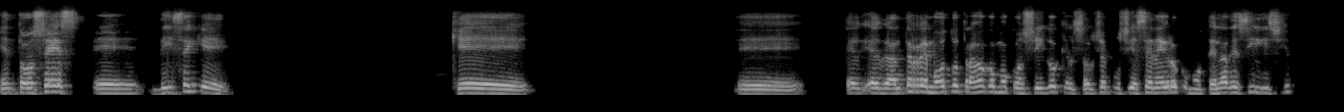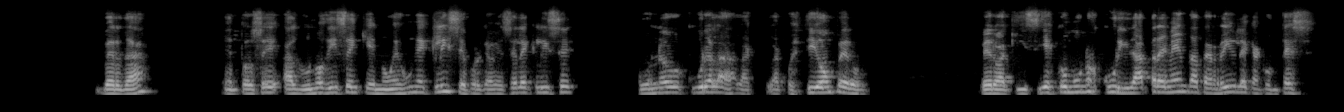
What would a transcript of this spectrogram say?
Entonces, eh, dice que, que eh, el, gran terremoto trajo como consigo que el sol se pusiese negro como tela de silicio, ¿verdad? Entonces, algunos dicen que no es un eclipse, porque a veces el eclipse pone oscura la, la, la cuestión, pero pero aquí sí es como una oscuridad tremenda, terrible que acontece.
